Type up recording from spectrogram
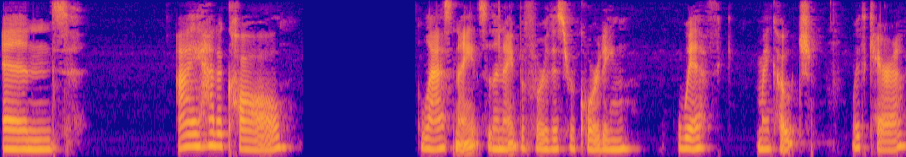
And I had a call last night, so the night before this recording, with my coach, with Kara.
